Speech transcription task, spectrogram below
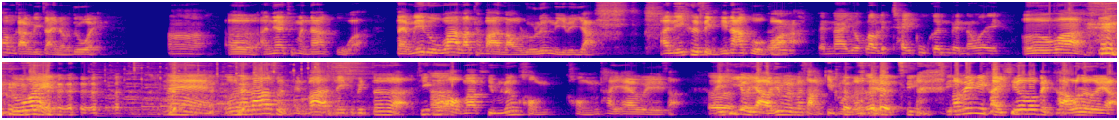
ทำการวิจัยเราด้วยอ่าเออ อันเนี้ยที่มันน่ากลัว แต่ไม่รู้ว่ารัฐบาลเรารู้เรื่องนี้หรือยัง อันนี้คือสิ่งที่น่ากลัวกว่า แต่นายกเราใช้ Google เป็นนะเว้ย เออว่าจริงด้วยแม่เออแล้วล่าสุดเห็นว่าในทวิตเตอร์อะที่เขาอ่าออกมาพิมพ์เรื่องของของไทยแอร์เวย์อะเออไอ้ที่ยาวๆที่เป็นภาษาอังกฤษหมดเลเอยอจริงจริงแล้วไม่มีใครเชื่อว่าเป็นเขาเลยอะ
